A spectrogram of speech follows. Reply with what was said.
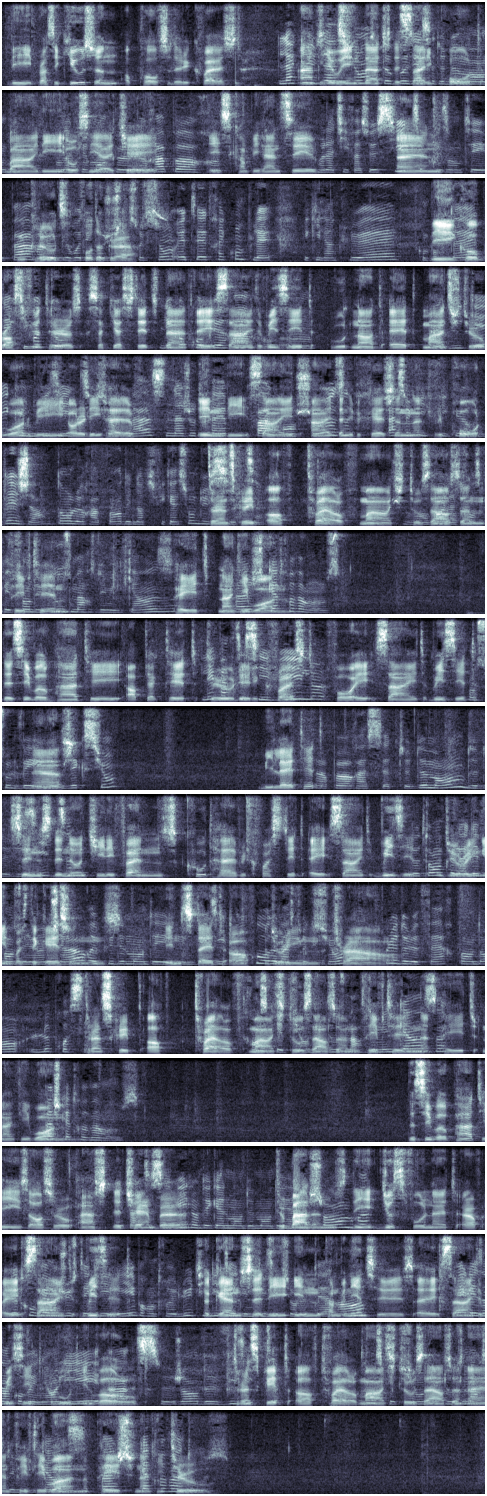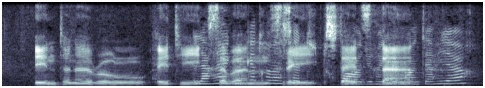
89. The prosecution opposed the request, L'accusation arguing that s'est the opposée à site cette report demande by the en affirmant que le OCIJ rapport is comprehensive relatif à ce site and présenté par le includes bureau des juges photographs. d'instruction était très complet et qu'il incluait The comportait des photos. co-prosecutors suggested Les that a co-procureurs site visit ont would not add much indiqué to what qu'une we visite already sur have place in n'ajouterait the pas site grand-chose à ce identification qui figure report. déjà dans le rapport d'identification du Transcript site. of 12 March Je vous renvoie à la transcription du 12 2015, mars 2015, page page 91. 91. The civil party objected to the request for a site visit ont soulevé une as objection belated par rapport à cette demande de since the visite, Nunchi defense could have requested a site visit d'autant que la during investigations instead visite of during l'instruction au lieu trial. de le faire pendant le procès. Transcript of 12 March Transcription du 12 mars 2015, 2015, page Page 91. The civil parties also asked the chamber to balance the usefulness of a site visit against the inconveniences a site visit would involve. Transcript of 12 March 2051, page 92. Internal Rule 87.3 states that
